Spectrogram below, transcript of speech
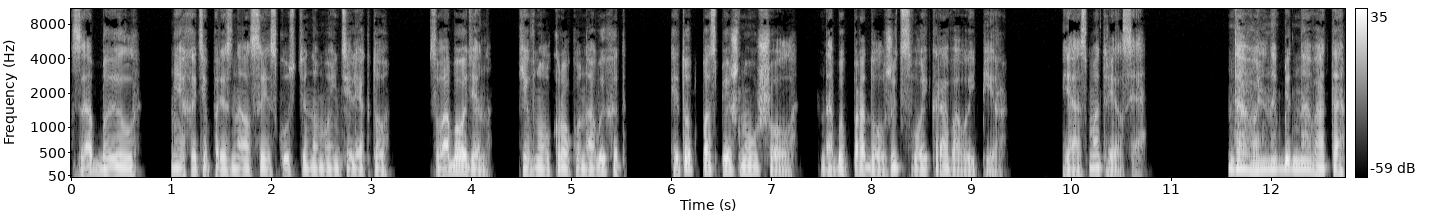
«Забыл», — нехотя признался искусственному интеллекту. «Свободен», — кивнул Кроку на выход, и тот поспешно ушел, дабы продолжить свой кровавый пир. Я осмотрелся. «Довольно бедновато»,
